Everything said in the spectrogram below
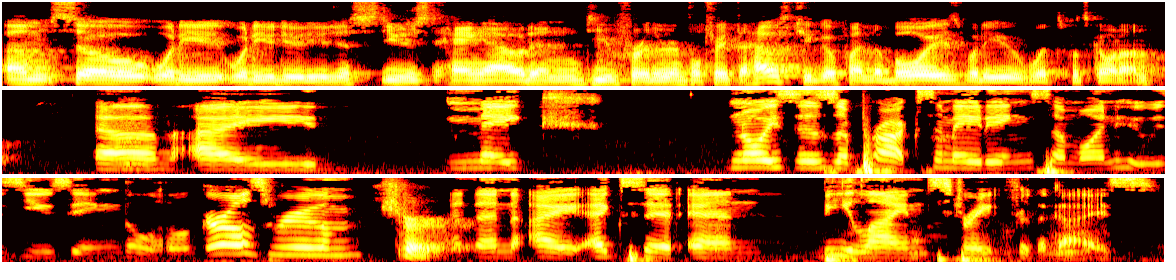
Um, so what do you what do you do? Do you just you just hang out and do you further infiltrate the house? Do you go find the boys? What do you what's what's going on? Um, I make noises approximating someone who is using the little girl's room, Sure. and then I exit and beeline straight for the guys.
